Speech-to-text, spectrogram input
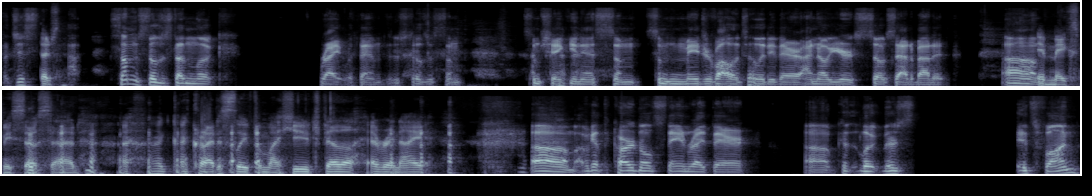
but just There's... something still just doesn't look right with them. There's still just some some shakiness, some some major volatility there. I know you're so sad about it. Um, it makes me so sad. I, I, cry to sleep on my huge pillow every night. Um, I've got the Cardinals staying right there. Because uh, look, there's it's fun.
